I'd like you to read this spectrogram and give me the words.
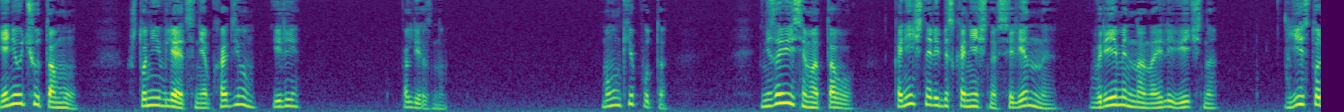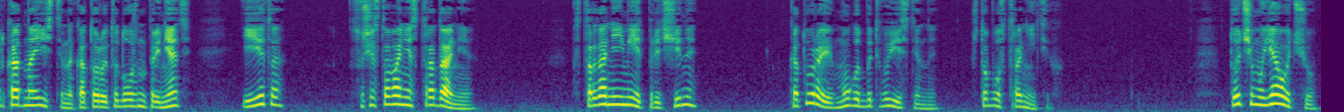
Я не учу тому, что не является необходимым или полезным. Малункипута. Независимо от того, конечна или бесконечна Вселенная, временно она или вечна. Есть только одна истина, которую ты должен принять, и это существование страдания. Страдание имеет причины, которые могут быть выяснены, чтобы устранить их. То, чему я учу,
